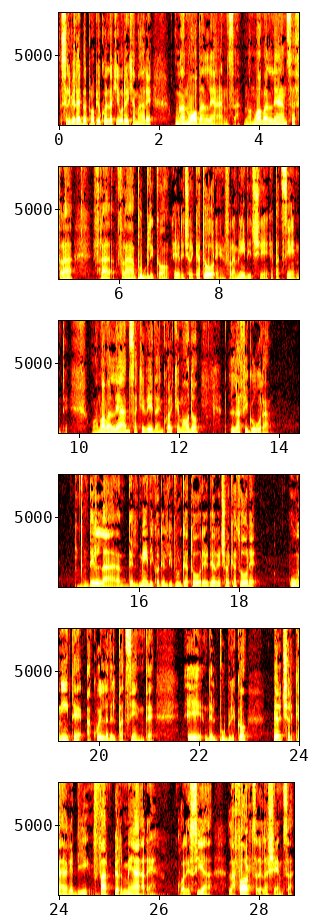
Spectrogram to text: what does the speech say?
Servirebbe proprio quella che io vorrei chiamare una nuova alleanza, una nuova alleanza fra, fra, fra pubblico e ricercatori, fra medici e pazienti, una nuova alleanza che veda in qualche modo la figura del, del medico, del divulgatore e del ricercatore unite a quella del paziente e del pubblico per cercare di far permeare quale sia la forza della scienza,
